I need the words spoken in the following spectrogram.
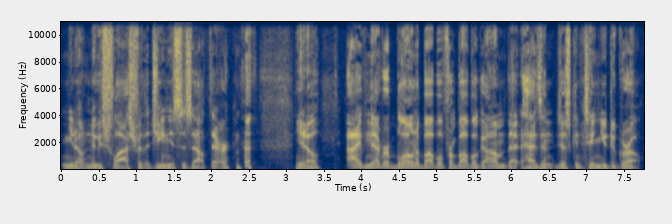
you know, news flash for the geniuses out there. you know, I've never blown a bubble from bubblegum that hasn't just continued to grow,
